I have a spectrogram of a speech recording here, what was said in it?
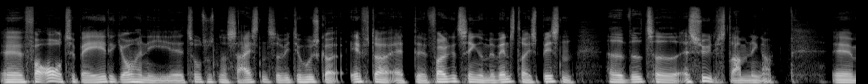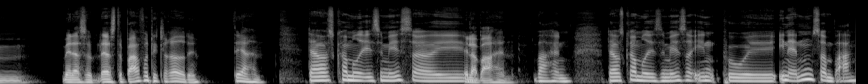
øh, for år tilbage. Det gjorde han i øh, 2016, så vidt jeg husker, efter at øh, Folketinget med Venstre i spidsen havde vedtaget asylstramninger. Øhm, men altså, lad os da bare få deklareret det. Det er han. Der er også kommet sms'er... Øh, Eller var han? Var han. Der er også kommet sms'er ind på øh, en anden, som var.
